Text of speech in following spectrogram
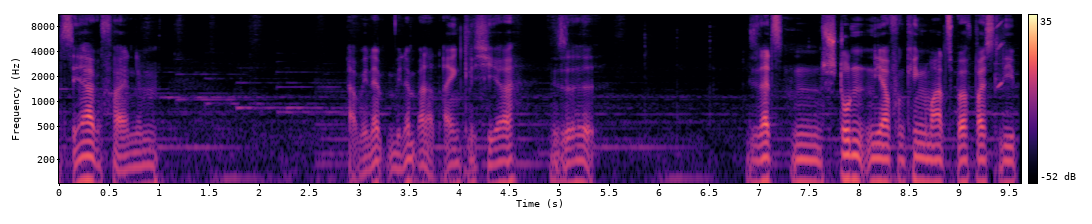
sehr gefallen. Im ja, wie nennt, wie nennt man das eigentlich hier? Diese die letzten Stunden ja von Kingdom Hearts Birth by Sleep.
